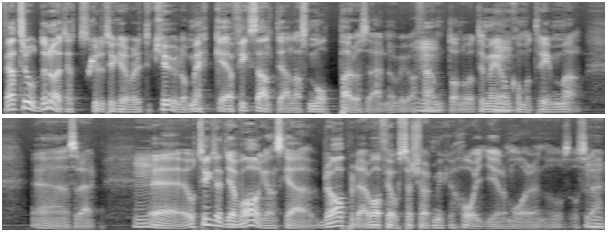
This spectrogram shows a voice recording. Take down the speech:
För jag trodde nog att jag skulle tycka det var lite kul att mecka. Jag fixade alltid allas moppar och sådär när vi var Mm. 15. Det var till mig de kom och trimma. Eh, sådär. Eh, och tyckte att jag var ganska bra på det där. Varför jag också har kört mycket hoj genom åren och, och sådär.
